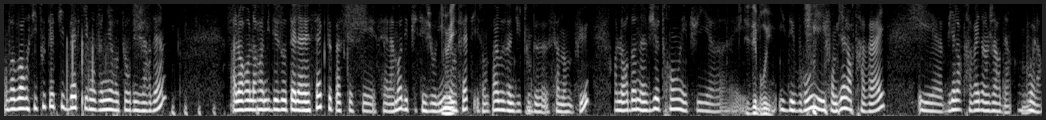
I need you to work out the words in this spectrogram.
On va voir aussi toutes les petites bêtes qui vont venir autour du jardin. Alors on leur a mis des hôtels à insectes parce que c'est à la mode et puis c'est joli. Oui. Mais en fait, ils n'ont pas besoin du tout de ça non plus. On leur donne un vieux tronc et puis euh, Ils se débrouillent. ils se débrouillent et ils font bien leur travail et euh, bien leur travail dans le jardin. Voilà.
